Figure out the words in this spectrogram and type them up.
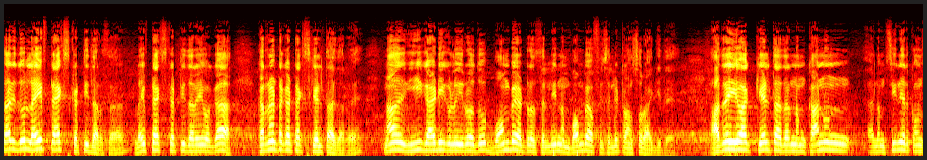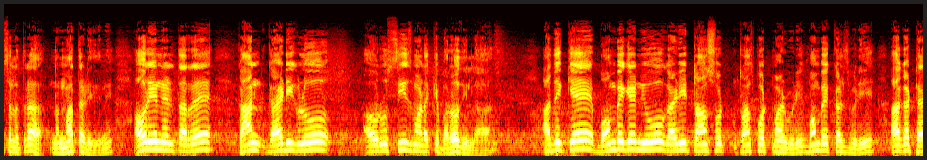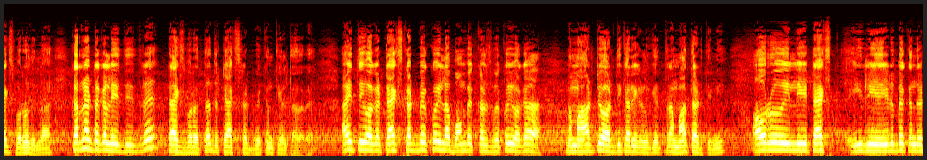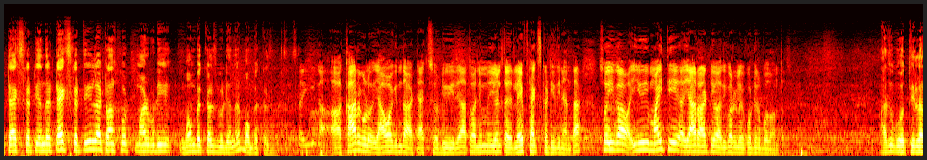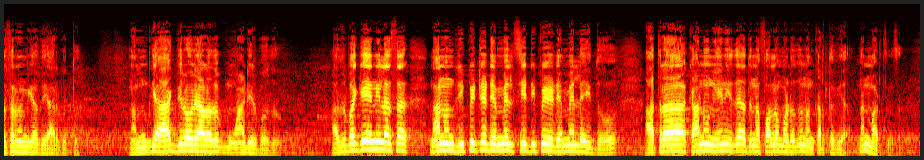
Sir, ಇದು life tax ಕಟ್ಟಿದ್ದಾರೆ sir. Life tax ಕಟ್ಟಿದ್ದಾರೆ, ಇವಾಗ ಕರ್ನಾಟಕ ಟ್ಯಾಕ್ಸ್ ಕೇಳ್ತಾ ಇದ್ದಾರೆ. ನಾವು ಈ ಗಾಡಿಗಳು ಇರೋದು ಬಾಂಬೆ ಅಡ್ರೆಸ್ಸಲ್ಲಿ ನಮ್ಮ ಬಾಂಬೆ ಆಫೀಸಲ್ಲಿ ಟ್ರಾನ್ಸ್ಫರ್ ಆಗಿದೆ. ಆದರೆ ಇವಾಗ ಕೇಳ್ತಾ ಇದ್ದಾರೆ ನಮ್ಮ ಕಾನೂನು ನಮ್ಮ ಸೀನಿಯರ್ ಕೌನ್ಸಿಲ್ ಹತ್ರ ನಾನು ಮಾತಾಡಿದ್ದೀನಿ ಅವ್ರು ಏನು ಹೇಳ್ತಾರೆ, ಕಾನ್, ಗಾಡಿಗಳು ಅವರು ಸೀಸ್ ಮಾಡೋಕ್ಕೆ ಬರೋದಿಲ್ಲ. ಅದಕ್ಕೆ ಬಾಂಬೆಗೆ ನೀವು ಗಾಡಿ ಟ್ರಾನ್ಸ್ಪೋರ್ಟ್ ಟ್ರಾನ್ಸ್ಪೋರ್ಟ್ ಮಾಡಿಬಿಡಿ ಬಾಂಬೆಗೆ ಕಳಿಸ್ಬಿಡಿ, ಆಗ ಟ್ಯಾಕ್ಸ್ ಬರೋದಿಲ್ಲ. ಕರ್ನಾಟಕದಲ್ಲಿ ಇದ್ದಿದ್ರೆ ಟ್ಯಾಕ್ಸ್ ಬರುತ್ತೆ, ಅದು ಟ್ಯಾಕ್ಸ್ ಕಟ್ಟಬೇಕಂತ ಹೇಳ್ತಾ ಇದ್ದಾರೆ. ಆಯಿತು, ಇವಾಗ ಟ್ಯಾಕ್ಸ್ ಕಟ್ಟಬೇಕು ಇಲ್ಲ ಬಾಂಬೆಗೆ ಕಳಿಸ್ಬೇಕು, ಇವಾಗ ನಮ್ಮ ಆರ್ ಟಿ ಒ ಅಧಿಕಾರಿಗಳಿಗೆ ಹತ್ರ ಮಾತಾಡ್ತೀನಿ. ಅವರು ಇಲ್ಲಿ ಟ್ಯಾಕ್ಸ್, ಇಲ್ಲಿ ಇಡಬೇಕಂದ್ರೆ ಟ್ಯಾಕ್ಸ್ ಕಟ್ಟಿ, ಅಂದರೆ ಟ್ಯಾಕ್ಸ್ ಕಟ್ತೀನಿ ಇಲ್ಲ ಟ್ರಾನ್ಸ್ಪೋರ್ಟ್ ಮಾಡಿಬಿಡಿ ಬಾಂಬೆಗೆ ಕಳಿಸ್ಬಿಡಿ ಅಂದರೆ ಬಾಂಬೆಗೆ ಕಳಿಸ್ಬಿಡ್ತೀನಿ. ಸರ್, ಈಗ ಕಾರ್ಗಳು ಯಾವಾಗಿಂದ ಟ್ಯಾಕ್ಸ್ ಡ್ಯೂ ಇದೆ ಅಥವಾ ನಿಮ್ಮ ಹೇಳ್ತಾ ಇದ್ದಾರೆ ಲೈಫ್ ಟ್ಯಾಕ್ಸ್ ಕಟ್ಟಿದ್ದೀನಿ ಅಂತ. ಸೊ ಈಗ ಈ ಮಾಹಿತಿ ಯಾರು ಆರ್ ಟಿ ಒ ಅಧಿಕಾರಿಗಳಿಗೆ ಕೊಟ್ಟಿರ್ಬೋದು ಅಂತ? ಅದು ಗೊತ್ತಿಲ್ಲ ಸರ್, ನನಗೆ ಅದು ಯಾರು ಗೊತ್ತು. ನಮಗೆ ಆಗದಿರೋರು ಯಾರಾದರೂ ಮಾಡಿರ್ಬೋದು. ಅದ್ರ ಬಗ್ಗೆ ಏನಿಲ್ಲ ಸರ್, ನಾನೊಂದು repeated M L C repeated M L A ಇದ್ದು, ಆ ಥರ ಕಾನೂನು ಏನಿದೆ ಅದನ್ನು ಫಾಲೋ ಮಾಡೋದು ನನ್ನ ಕರ್ತವ್ಯ. ನಾನು ಮಾಡ್ತೀನಿ ಸರ್.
